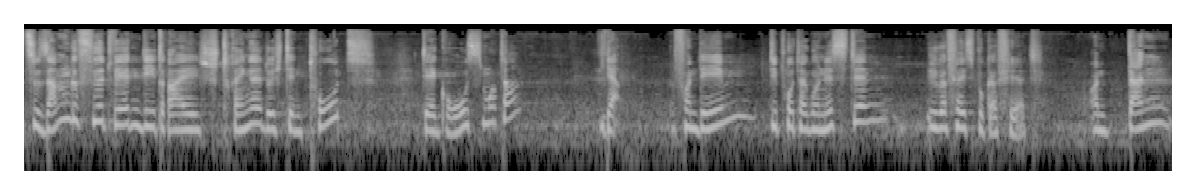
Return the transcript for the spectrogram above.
zusammengeführt werden die drei Stränge durch den Tod der Großmutter. Ja. Von dem die Protagonistin über Facebook erfährt. Und dann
